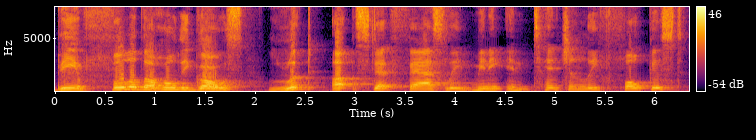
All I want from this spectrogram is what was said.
being full of the Holy Ghost, looked up steadfastly, meaning intentionally focused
